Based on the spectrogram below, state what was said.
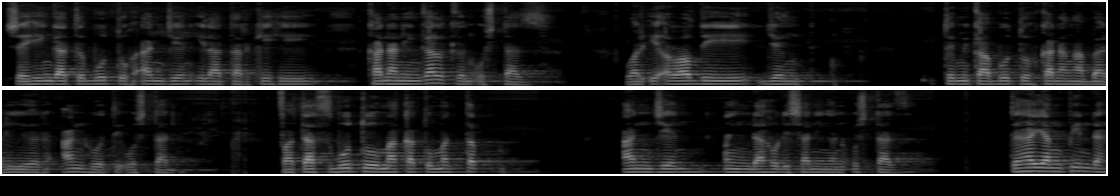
sehingga tebutuh anjin ila tarkihi. karena meninggalkan ustaz. Wal jeng temika butuh karena ngabalir anhuti Ustad Fatas butuh maka tumetep anjin engdahu disaningan ustaz. Teu hayang pindah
